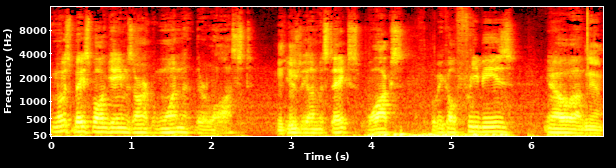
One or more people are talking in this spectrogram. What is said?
most baseball games aren't won, they're lost. Mm-hmm. Usually on mistakes, walks, what we call freebies. You know, um, Yeah.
